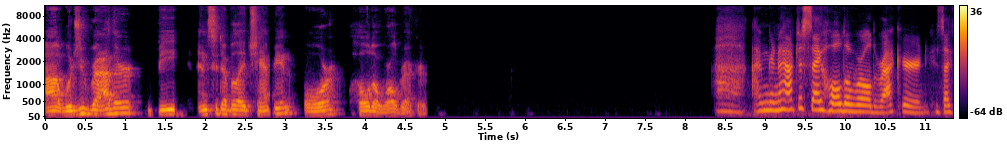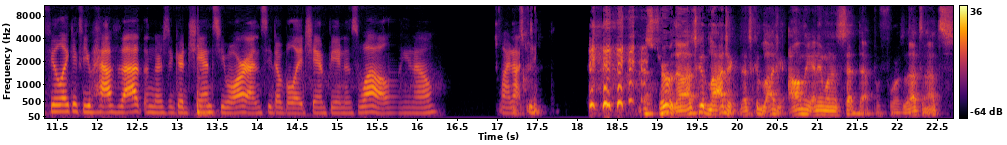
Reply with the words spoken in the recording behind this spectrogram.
Uh, would you rather be NCAA champion or hold a world record? I'm going to have to say hold a world record because I feel like if you have that, then there's a good chance you are NCAA champion as well, you know? Why not? That's, that's true. No, that's good logic. That's good logic. I don't think anyone has said that before. So that's that's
